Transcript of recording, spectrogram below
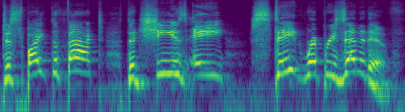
despite the fact that she is a state representative.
